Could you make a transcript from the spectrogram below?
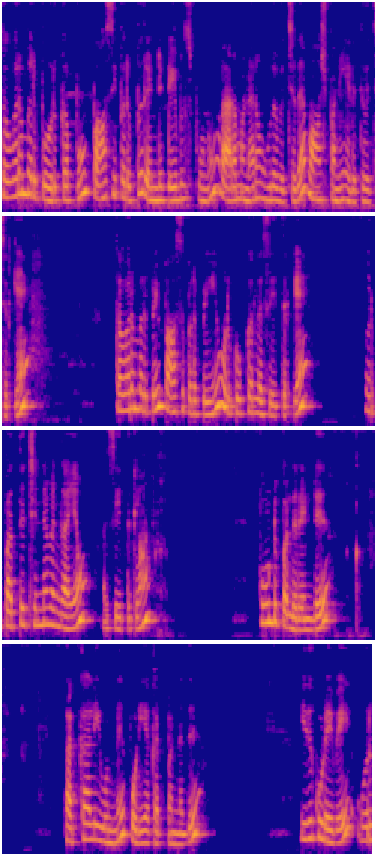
துவரம்பருப்பு ஒரு கப்பும் பாசிப்பருப்பு ரெண்டு டேபிள் ஸ்பூனும் ஒரு அரை மணி நேரம் ஊற வச்சதை வாஷ் பண்ணி எடுத்து வச்சுருக்கேன். துவரம்பருப்பையும் பாசிப்பருப்பையும் ஒரு குக்கரில் சேர்த்துருக்கேன். ஒரு பத்து சின்ன வெங்காயம் அது சேர்த்துக்கலாம். பூண்டு பல் ரெண்டு தக்காளி ஒன்று பொடியாக கட் பண்ணது. இது கூடவே ஒரு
